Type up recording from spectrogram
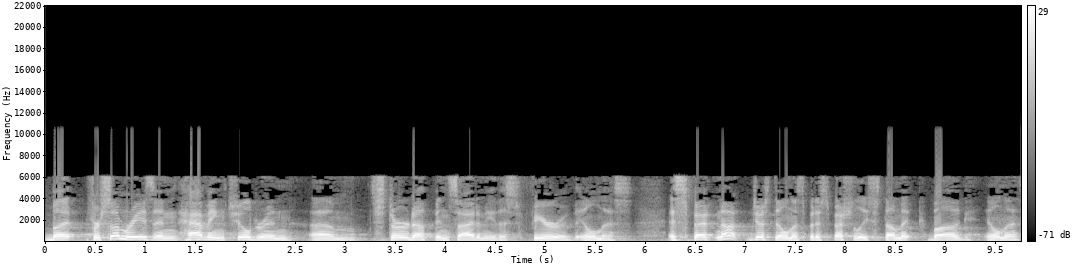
But for some reason, having children um, stirred up inside of me this fear of illness. Not just illness, but especially stomach bug illness.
